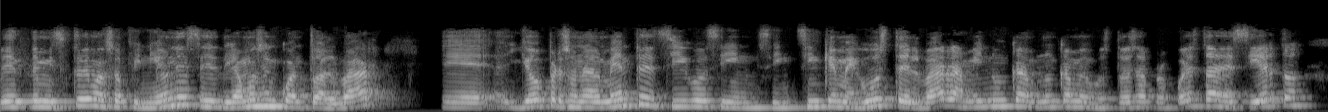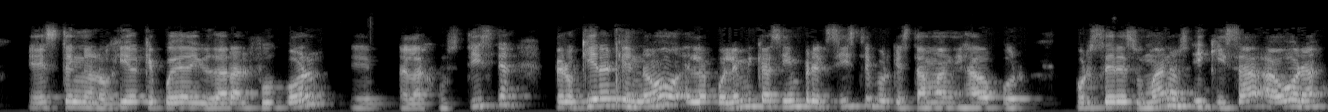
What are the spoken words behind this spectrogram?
eh, de, mis últimas opiniones, eh, digamos, en cuanto al VAR, yo personalmente sigo sin, sin, sin, que me guste el VAR, a mí nunca, nunca me gustó esa propuesta, es cierto, es tecnología que puede ayudar al fútbol, a la justicia, pero quiera que no, la polémica siempre existe porque está manejado por, por seres humanos. Y quizá ahora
